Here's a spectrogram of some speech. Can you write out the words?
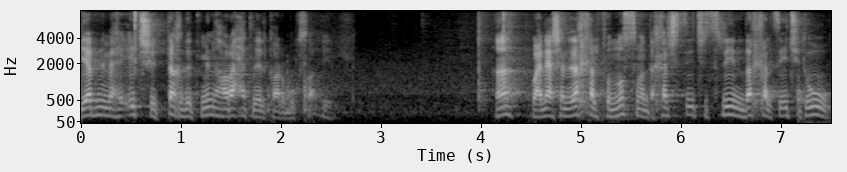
يا ابني ما هي H اتاخدت منها راحت للكربوكسيل ها؟ وبعدين عشان ندخل في النص ما ندخلش CH 3 ندخل CH 2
